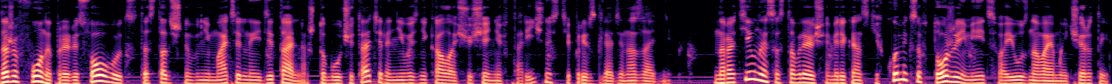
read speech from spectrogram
Даже фоны прорисовываются достаточно внимательно и детально, чтобы у читателя не возникало ощущения вторичности при взгляде на задник. Нарративная составляющая американских комиксов тоже имеет свои узнаваемые черты.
